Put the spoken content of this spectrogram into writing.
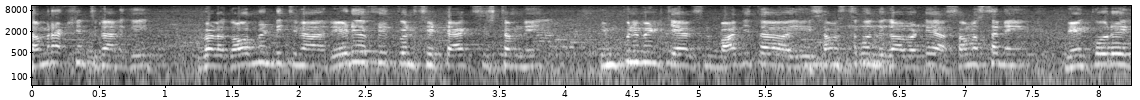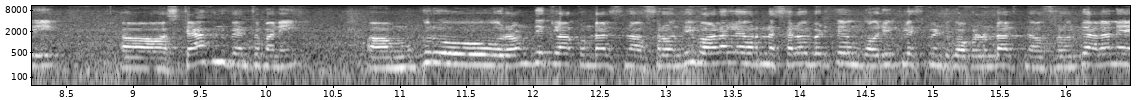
సంరక్షించడానికి ఇవాళ గవర్నమెంట్ ఇచ్చిన రేడియో ఫ్రీక్వెన్సీ ట్యాగ్ సిస్టమ్ని ఇంప్లిమెంట్ చేయాల్సిన బాధ్యత ఈ సంస్థకు ఉంది కాబట్టి ఆ సంస్థని మేము కోరేది స్టాఫ్ని పెంచమని ముగ్గురు రౌండ్ ది క్లాక్ ఉండాల్సిన అవసరం ఉంది. వాళ్ళలో ఎవరైనా సెలవు పెడితే ఇంకో రీప్లేస్మెంట్కి ఒకళ్ళు ఉండాల్సిన అవసరం ఉంది. అలానే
